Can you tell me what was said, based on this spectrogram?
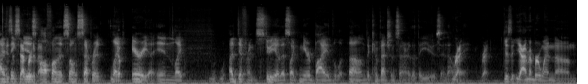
I It's think is event. off on its own separate like Yep. area in like a different studio that's like nearby the um, the convention center that they use in LA. Right, right. Because yeah, I remember when um,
